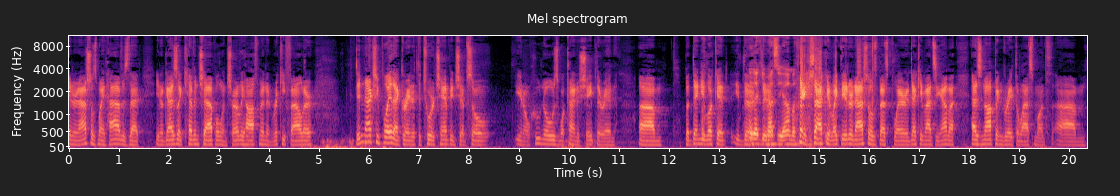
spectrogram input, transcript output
internationals might have is that you know guys like Kevin Chappell and Charley Hoffman and Rickie Fowler didn't actually play that great at the Tour Championship. So you know who knows what kind of shape they're in. Um, but then you look at the, Hideki Matsuyama. exactly like the international's best player, Hideki Matsuyama, has not been great the last month. Um,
